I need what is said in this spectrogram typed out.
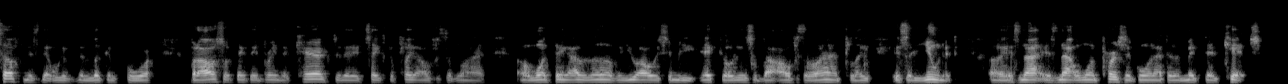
toughness that we've been looking for, but I also think they bring the character that it takes to play offensive line. Uh, one thing I love, and you always hear me echo this about offensive line play, it's a unit. Uh, it's not it's not one person going out there to make that catch.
